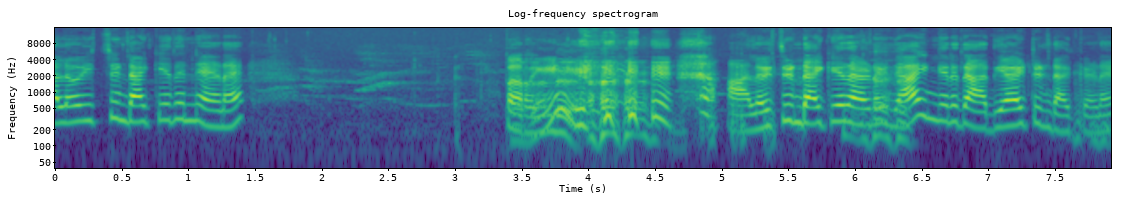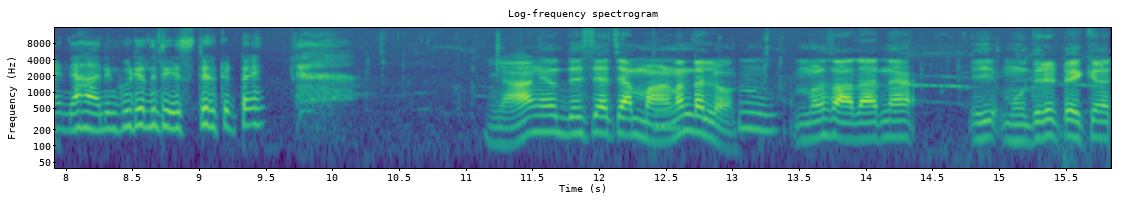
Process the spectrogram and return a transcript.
ആലോചിച്ച് ഉണ്ടാക്കിയത് തന്നെയാണ്. പറയൂ. ആലോചിച്ചുണ്ടാക്കിയതാണ് ഞാൻ ഇങ്ങനെ ആദ്യമായിട്ട് ഉണ്ടാക്കണേ ഞാനും കൂടി ഒന്ന് ടേസ്റ്റ് നോക്കട്ടെ. ഞാൻ അങ്ങനെ ഉദ്ദേശിച്ച മണുണ്ടല്ലോ. നമ്മൾ സാധാരണ ഈ മുതിരിട്ട് വെക്കുന്ന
